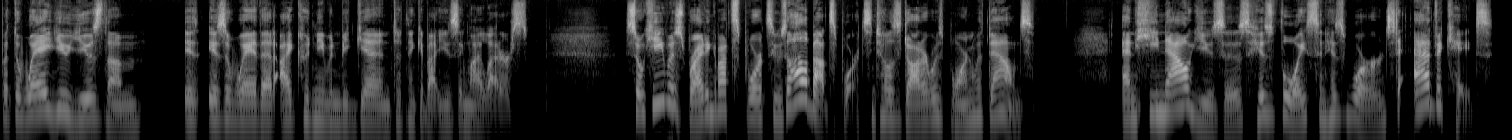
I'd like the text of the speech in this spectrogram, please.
but the way you use them is, is a way that I couldn't even begin to think about using my letters. So he was writing about sports. He was all about sports until his daughter was born with Downs. And he now uses his voice and his words to advocate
